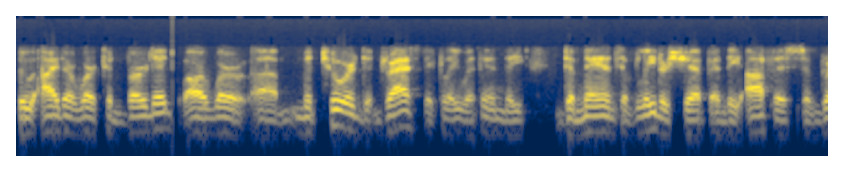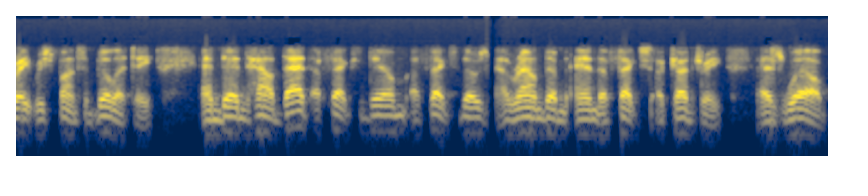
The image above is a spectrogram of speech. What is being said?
who either were converted or were uh, matured drastically within the demands of leadership and the office of great responsibility. And then how that affects them, affects those around them, and affects a country as well.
